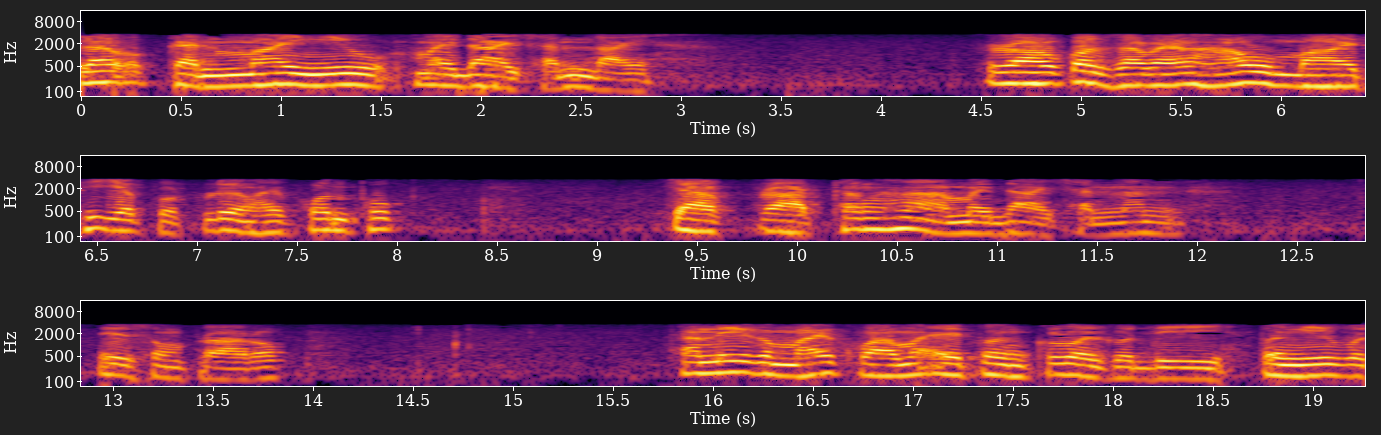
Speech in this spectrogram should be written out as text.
แล้วแก่นไม้งิ้วไม่ได้ชั้นใด เราก็แสวงหาอุบายที่จะปลดเรื่องให้พ้นทุกข์จากปราดทั้งห้าไม่ได้ฉันนั้นนี่ทรงปรารบท่านนี้ก็หมายความว่าไอ้ต้นกล้วยก็ดีต้นงิ้วก็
